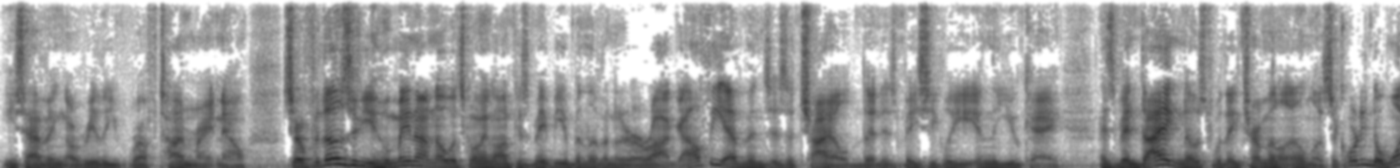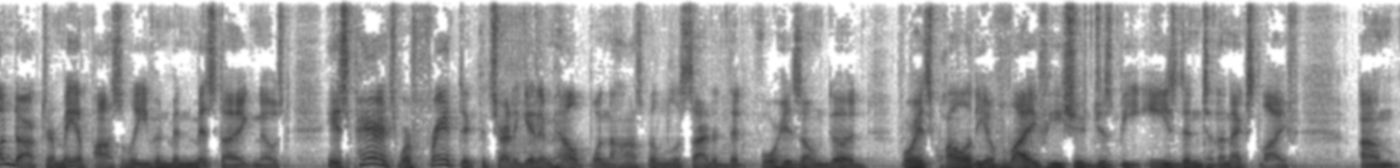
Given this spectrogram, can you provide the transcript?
he's having a really rough time right now. So, for those of you who may not know what's going on, because maybe you've been living under a rock, Alfie Evans is a child that is basically in the UK, has been diagnosed with a terminal illness. According to one doctor, may have possibly even been misdiagnosed. His parents were frantic to try to get him help when the hospital decided that for his own good, for his quality of life, he should just be eased into the next life. Um,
